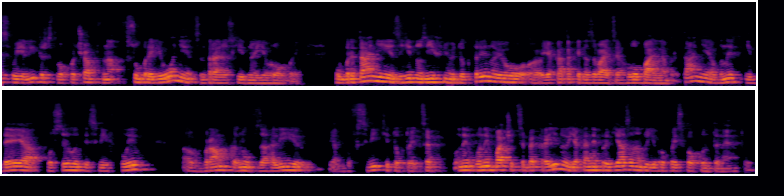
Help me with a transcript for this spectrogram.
своє лідерство, хоча б в на субрегіоні Центрально-східної Європи. У Британії, згідно з їхньою доктриною, е, яка так і називається Глобальна Британія, в них ідея посилити свій вплив е, в рамках, ну взагалі, якби в світі. Тобто, це вони, вони бачать себе країною, яка не прив'язана до європейського континенту,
